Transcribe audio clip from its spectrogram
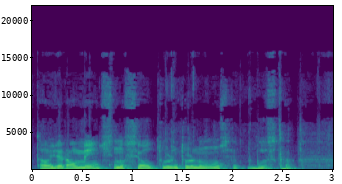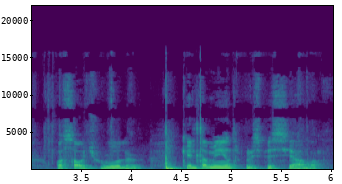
Então, geralmente, no seu turno, turno 1, você busca o Assault Roller, que ele também entra por especial, ó.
